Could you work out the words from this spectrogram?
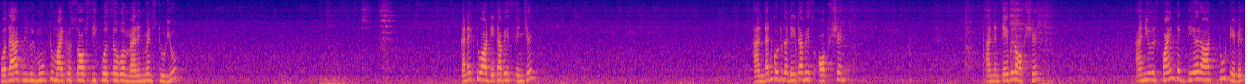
For that we will move to Microsoft SQL Server Management Studio. Connect to our database engine and then go to the database option and then table option. And you will find that there are two tables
